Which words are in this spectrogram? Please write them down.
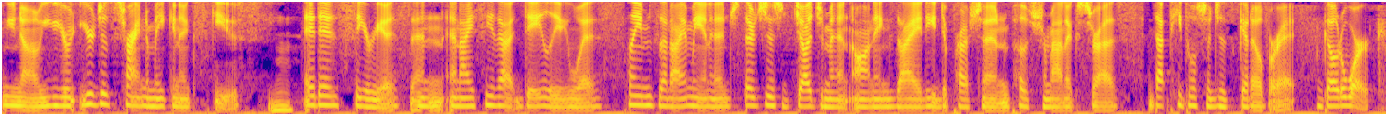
you know, you're, you're just trying to make an excuse. Mm. It is serious. And, and I see that daily with claims that I manage. There's just judgment on anxiety, depression, post traumatic stress that people should just get over it. Go to work.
